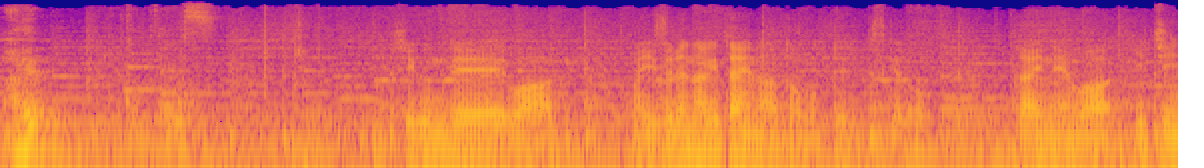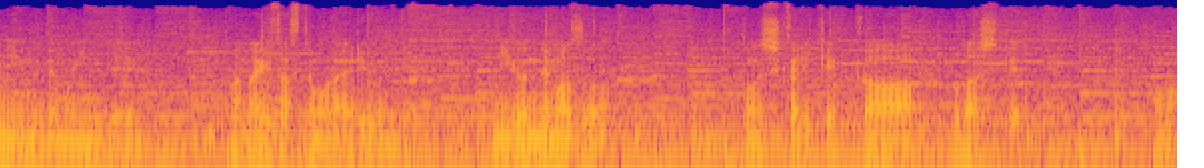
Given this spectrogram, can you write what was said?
丸ありがとうございます。1軍では、まあ、いずれ投げたいなと思ってるんですけど来年は1イニングでもいいんで、まあ、投げさせてもらえるように2軍でまずはしっかり結果を出してその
